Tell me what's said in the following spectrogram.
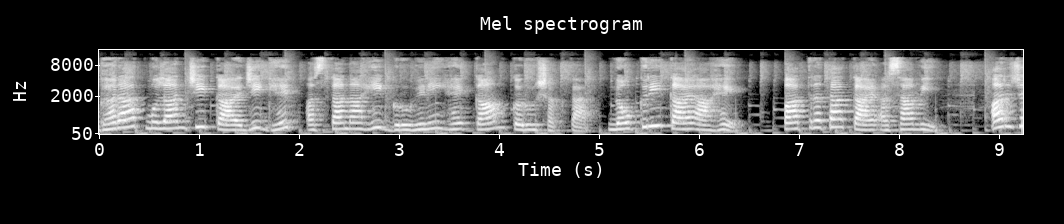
घरात मुलांची काळजी घेत असतानाही गृहिणी हे काम करू शकतात. नोकरी काय आहे? पात्रता काय असावी? अर्ज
